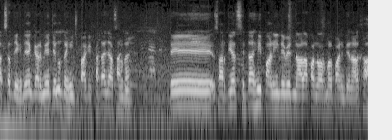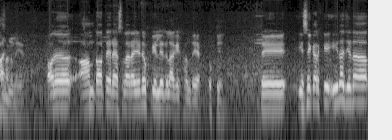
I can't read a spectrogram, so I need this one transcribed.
ਅਕਸਰ ਦੇਖਦੇ ਹਾਂ। ਗਰਮੀਆਂ 'ਚ ਇਹਨੂੰ ਦਹੀਂ 'ਚ ਪਾ ਕੇ ਖਾਧਾ ਜਾ ਸਕਦਾ। ਤੇ ਸਰਦੀਆਂ 'ਚ ਸਿੱਧਾ ਹੀ ਪਾਣੀ ਦੇ ਵਿੱਚ ਨਾਲ ਆਪਾਂ ਨਾਰਮਲ ਪਾਣੀ ਦੇ ਨਾਲ ਖਾ। ਸਕਦੇ ਆ ਔਰ ਆਮ ਤੌਰ ਤੇ ਰੈਸਲਰ ਆ ਜਿਹੜੇ ਉਹ ਕੇਲੇ ਤੇ ਲਾ ਕੇ ਖਾਂਦੇ ਆ। ਓਕੇ। ਤੇ ਇਸੇ ਕਰਕੇ ਇਹਦਾ ਜਿਹੜਾ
